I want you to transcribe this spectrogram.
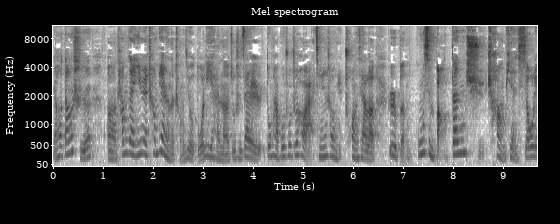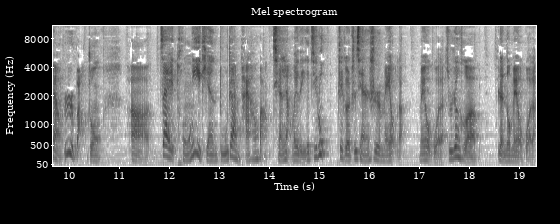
然后当时，呃，他们在音乐唱片上的成绩有多厉害呢？就是在动画播出之后啊，《青音少女》创下了日本公信榜单曲唱片销量日榜中，呃，在同一天独占排行榜前两位的一个记录，这个之前是没有的，没有过的，就任何人都没有过的。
